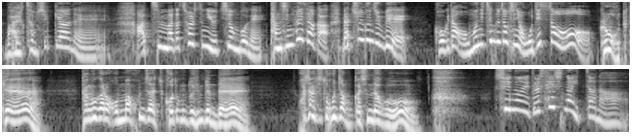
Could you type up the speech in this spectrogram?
말 참 쉽게 하네. 아침마다 철순이 유치원 보내. 당신 회사가. 나 출근 준비해. 거기다 어머니 챙길 정신이 어딨어? 그럼 어떡해? 당분간은 엄마 혼자 거동도 힘든데. 화장실도 혼자 못 가신다고 시누이들 셋이나 있잖아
